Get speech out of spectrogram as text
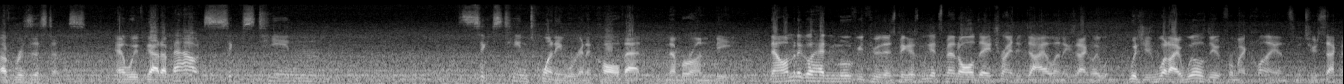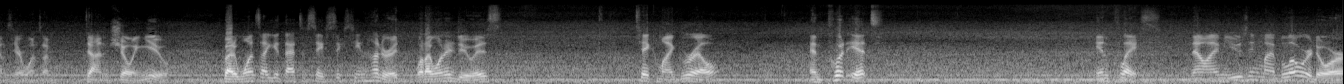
of resistance. And we've got about 16 1620, we're going to call that number on B. Now I'm going to go ahead and move you through this because we could spend all day trying to dial in exactly, which is what I will do for my clients in two seconds here once I'm done showing you. But once I get that to say 1600, what I want to do is take my grill and put it in place. Now I'm using my blower door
